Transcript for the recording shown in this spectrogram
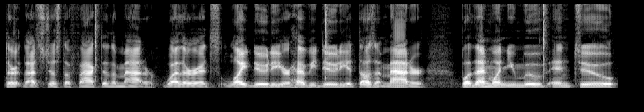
There, that's just a fact of the matter. Whether it's light duty or heavy duty, it doesn't matter. But then when you move into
